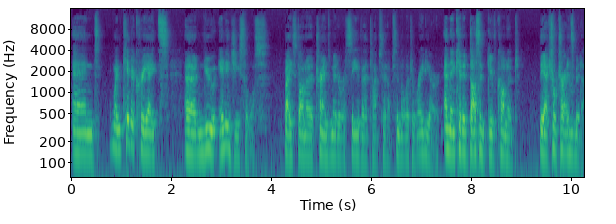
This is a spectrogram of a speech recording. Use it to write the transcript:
And when Kidder creates a new energy source based on a transmitter receiver type setup similar to radio, and then Kidder doesn't give Conant the actual transmitter,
